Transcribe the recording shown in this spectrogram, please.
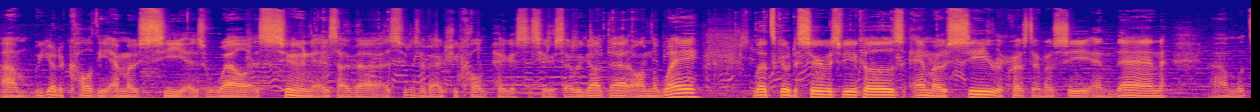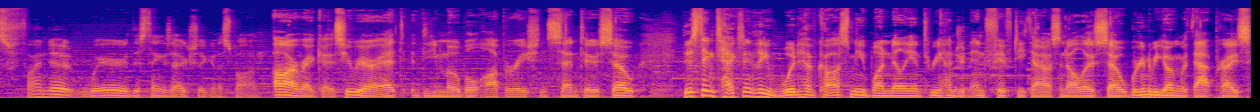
um, we got to call the MOC as well as soon as I've uh, as soon as I've actually called Pegasus here. So we got that on the way. Let's go to service vehicles, MOC, request MOC, and then um, let's find out where this thing is actually going to spawn. Alright guys, here we are at the Mobile Operations Center. So this thing technically would have cost me $1,350,000, so we're going to be going with that price.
